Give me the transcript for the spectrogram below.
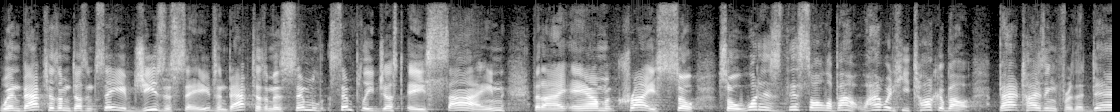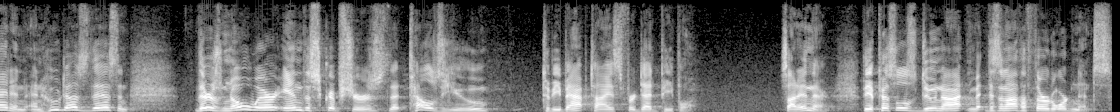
when baptism doesn't save, Jesus saves, and baptism is sim- simply just a sign that I am Christ. So, so, what is this all about? Why would he talk about baptizing for the dead and, and who does this? And there's nowhere in the scriptures that tells you to be baptized for dead people. It's not in there. The epistles do not, this is not the third ordinance.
